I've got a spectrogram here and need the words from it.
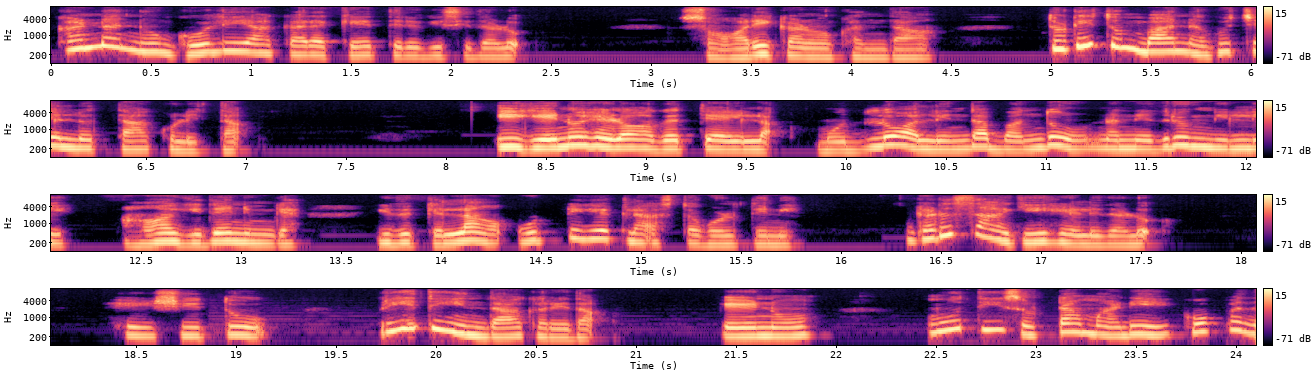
ಕಣ್ಣನ್ನು ಗೋಲಿ ಆಕಾರಕ್ಕೆ ತಿರುಗಿಸಿದಳು. ಸಾರಿ ಕಣೋ ಕಂದ. ತುಟಿ ತುಂಬ ನಗು ಚೆಲ್ಲುತ್ತಾ ಕುಳಿತ. ಈಗೇನು ಹೇಳೋ ಅಗತ್ಯ ಇಲ್ಲ. ಮೊದಲು ಅಲ್ಲಿಂದ ಬಂದು ನನ್ನ ಎದುರಿಗೆ ನಿಲ್ಲಿ. ಆಗಿದೆ ನಿಮಗೆ. ಇದಕ್ಕೆಲ್ಲ ಒಟ್ಟಿಗೆ ಕ್ಲಾಸ್ ತಗೊಳ್ತೀನಿ. ಗಡಸಾಗಿ ಹೇಳಿದಳು. ಹೇ ಶೀತು, ಪ್ರೀತಿಯಿಂದ ಕರೆದ. ಏನು? ಮೂತಿ ಸೊಟ್ಟ ಮಾಡಿ ಕೋಪದ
